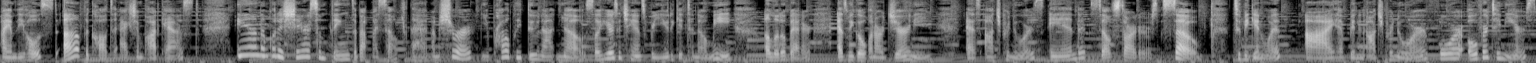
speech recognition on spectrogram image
I am the host of the Call to Action podcast, and I'm going to share some things about myself that I'm sure you probably do not know. So, here's a chance for you to get to know me a little better as we go on our journey as entrepreneurs and self starters. So, to begin with, I have been an entrepreneur for over 10 years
